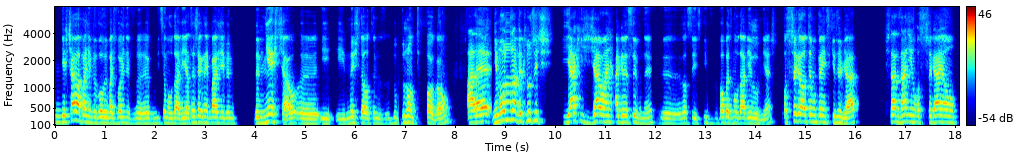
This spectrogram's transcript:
nie chciała pani wywoływać wojny w Republice Mołdawii. Ja też jak najbardziej bym, bym nie chciał yy, i, i myślę o tym z du dużą trwogą, ale nie można wykluczyć jakichś działań agresywnych yy, rosyjskich wobec Mołdawii również. Ostrzega o tym ukraiński wywiad. W ślad za nim ostrzegają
